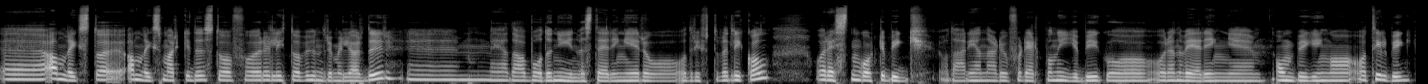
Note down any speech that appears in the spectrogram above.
Eh, anleggsmarkedet står for litt over 100 milliarder, eh, med da både nyinvesteringer og, drift og vedlikehold. Og resten går til bygg. Og der igjen er det jo fordelt på nye bygg og, og renovering, eh, ombygging og, og tilbygg.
